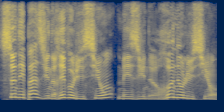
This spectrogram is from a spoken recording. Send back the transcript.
Ce n'est pas une révolution, mais une renolution.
